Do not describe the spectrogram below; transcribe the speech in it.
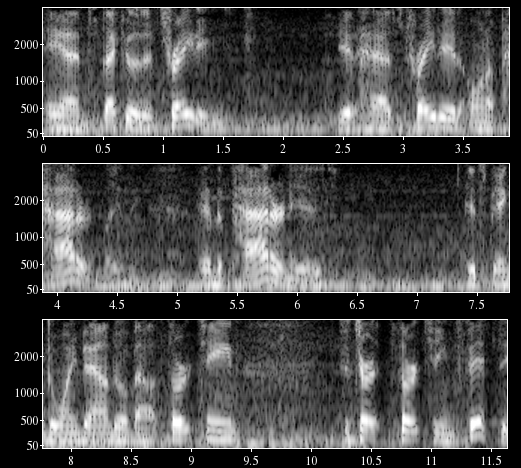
and speculative trading, it has traded on a pattern lately. And the pattern is it's been going down to about 13 to 1350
